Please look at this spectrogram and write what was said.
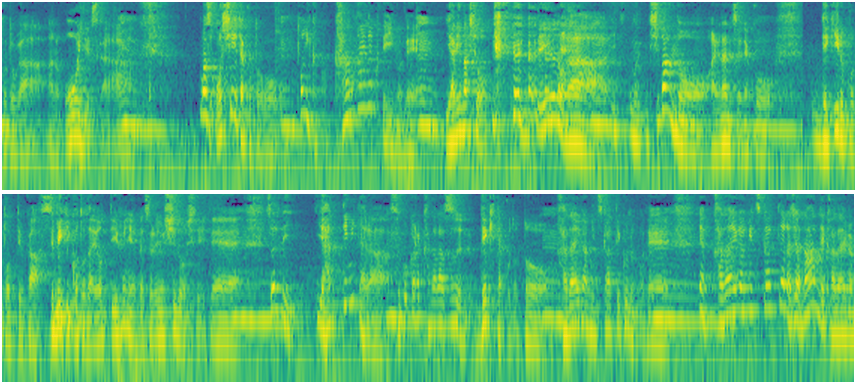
ことが、あの多いですから、うんまず教えたことを、うん。とにかく考えなくていいので、うん。やりましょう。っていうのが、う一番のあれなんですよねこうできることっていうかすべきことだよっていうふうにやっぱりそれを指導していて、うん。それでやってみたら、うん。そこから必ずできたこととうん課題が見つかってくるので、うん。で課題が見つかったらじゃあなんで課題が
